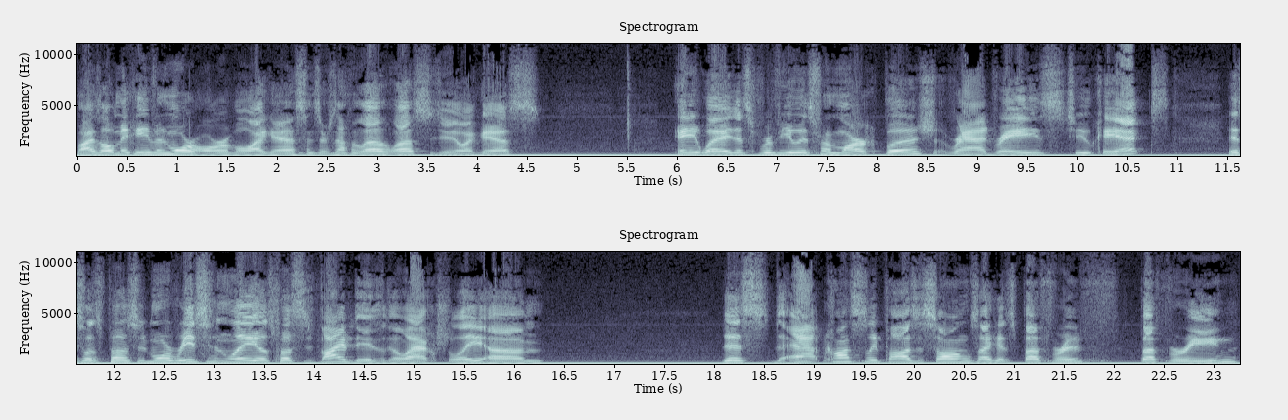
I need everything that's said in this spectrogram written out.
might as well make it even more horrible, I guess, since there's nothing left to do, I guess. Anyway, this review is from Mark Bush, Rad Rays 2KX. This was posted more recently. It was posted five days ago, actually. Um, this the app constantly pauses songs like it's buffering. Buffering.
